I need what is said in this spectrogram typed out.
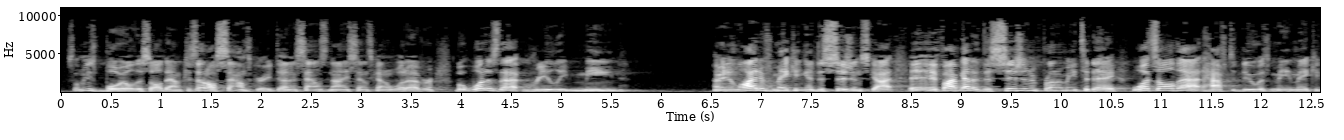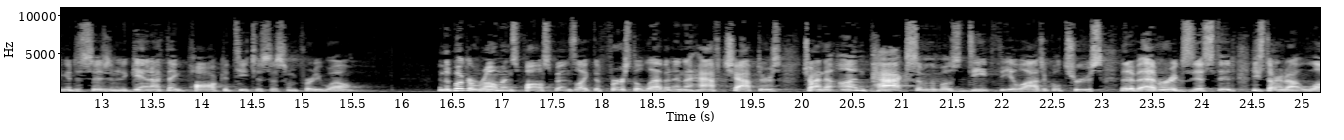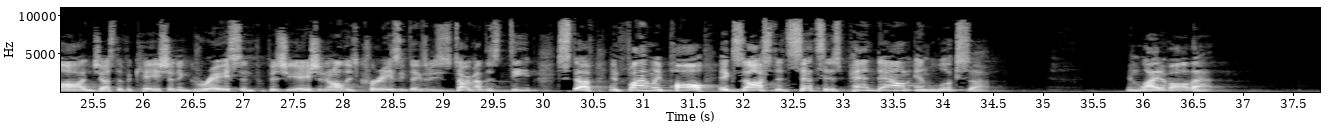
So let me just boil this all down because that all sounds great, doesn't it? Sounds nice, sounds kind of whatever. But what does that really mean? I mean, in light of making a decision, Scott, if I've got a decision in front of me today, what's all that have to do with me making a decision? And again, I think Paul could teach us this one pretty well. In the book of Romans, Paul spends like the first 11 and a half chapters trying to unpack some of the most deep theological truths that have ever existed. He's talking about law and justification and grace and propitiation and all these crazy things. He's talking about this deep stuff. And finally, Paul, exhausted, sets his pen down and looks up in light of all that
